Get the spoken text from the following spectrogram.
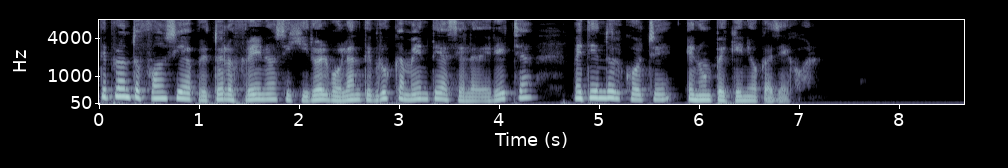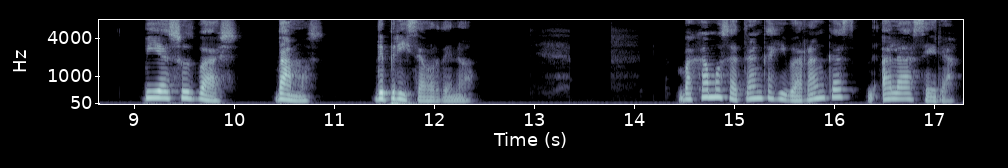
De pronto Fonsi apretó los frenos y giró el volante bruscamente hacia la derecha, metiendo el coche en un pequeño callejón. Vía Sudbash. Vamos. Deprisa, ordenó. Bajamos a trancas y barrancas a la acera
